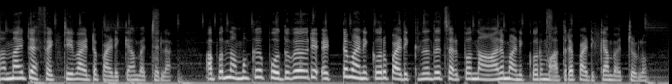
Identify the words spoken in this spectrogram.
നന്നായിട്ട് എഫക്റ്റീവായിട്ട് പഠിക്കാൻ പറ്റില്ല. അപ്പം നമുക്ക് പൊതുവെ ഒരു എട്ട് മണിക്കൂർ പഠിക്കുന്നത് ചിലപ്പോൾ നാല് മണിക്കൂർ മാത്രമേ പഠിക്കാൻ പറ്റുള്ളൂ.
